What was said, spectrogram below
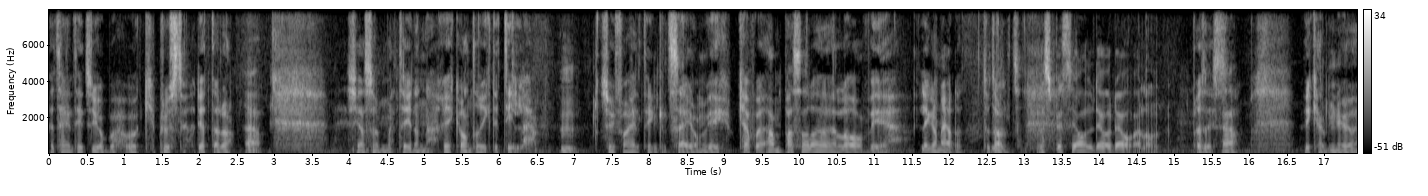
ett heltidsjobb och plus detta då. Ja. Känns som tiden räcker inte riktigt till. Mm. Så vi får helt enkelt se om vi kanske anpassar det eller om vi lägger ner det totalt. En special då och då eller? Precis. Ja, Vi kan ju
